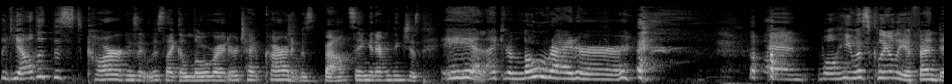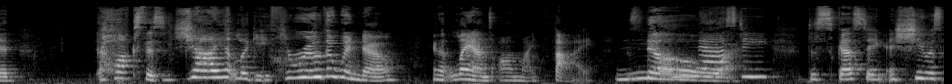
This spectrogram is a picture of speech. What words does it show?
yelled at this car because it was like a lowrider type car and it was bouncing and everything. She goes, Hey, I like your lowrider. and well, he was clearly offended. Hawks this giant loogie through the window, and it lands on my thigh. No. Nasty, disgusting, and she was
